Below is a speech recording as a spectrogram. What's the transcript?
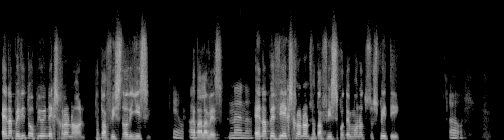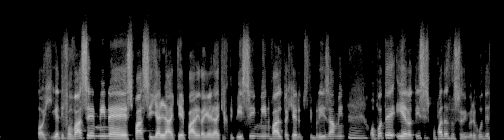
Ένα παιδί το οποίο είναι 6 χρονών, θα το αφήσεις να οδηγήσει. Ε, όχι. Κατάλαβες; Ναι, ναι. Ένα παιδί 6 χρονών θα το αφήσεις ποτέ μόνο του στο σπίτι; Ε, όχι. Όχι, γιατί φοβάσαι μην ε, σπάσει η γυαλιά και πάρει τα γυαλιά και χτυπήσει, μην βάλει το χέρι του στην πρίζα, μην... Μμ. Οπότε οι ερωτήσεις που πάντα θα σου δημιουργούνται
